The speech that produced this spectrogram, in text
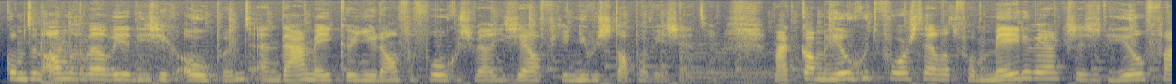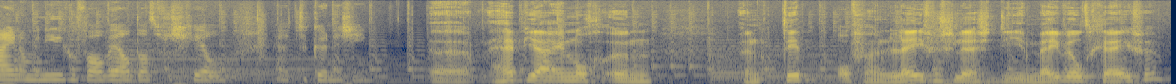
komt een andere wel weer die zich opent. En daarmee kun je dan vervolgens wel jezelf je nieuwe stappen weer zetten. Maar ik kan me heel goed voorstellen dat voor medewerkers is het heel fijn om in ieder geval wel dat verschil uh, te kunnen zien. Uh, heb jij nog een, een tip of een levensles die je mee wilt geven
